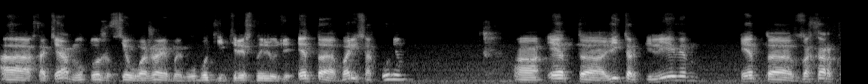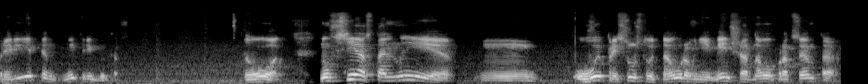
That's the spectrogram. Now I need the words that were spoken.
А, хотя, ну, тоже все уважаемые, глубокие, интересные люди. Это Борис Акунин, это Виктор Пелевин, это Захар Прилепин, Дмитрий Быков. Вот. Ну, все остальные, увы, присутствуют на уровне меньше одного процента.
